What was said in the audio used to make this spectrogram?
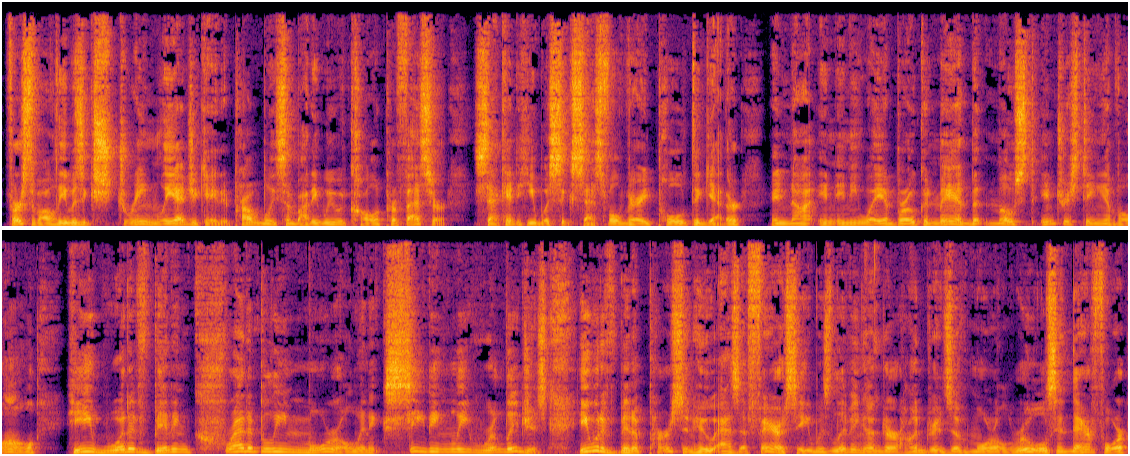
First of all, he was extremely educated, probably somebody we would call a professor. Second, he was successful, very pulled together, and not in any way a broken man. But most interesting of all, he would have been incredibly moral and exceedingly religious. He would have been a person who, as a Pharisee, was living under hundreds of moral rules and therefore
